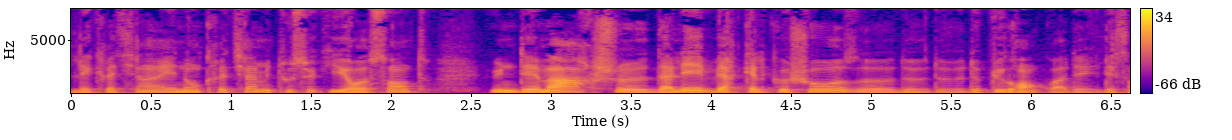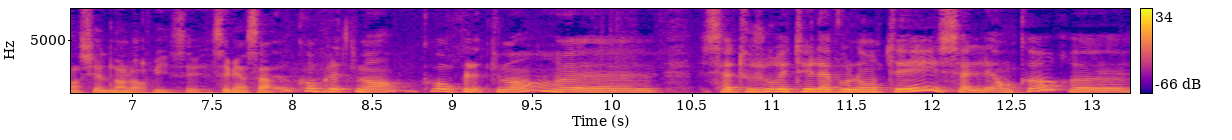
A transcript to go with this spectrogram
les chrétiens et non chrétiens, mais tous ceux qui ressentent une démarche d'aller vers quelque chose de, plus grand, quoi, d'essentiel dans leur vie. C'est bien ça? Complètement, complètement. Euh, ça a toujours été la volonté, et ça l'est encore. Euh,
